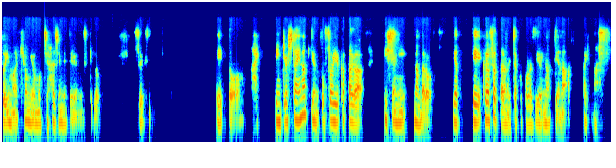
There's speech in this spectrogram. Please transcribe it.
と今興味を持ち始めてるんですけど、そうですね。えっ、と、はい、勉強したいなっていうのと、そういう方が一緒に、なんだろう、やってくださったらめっちゃ心強いなっていうのはあります。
